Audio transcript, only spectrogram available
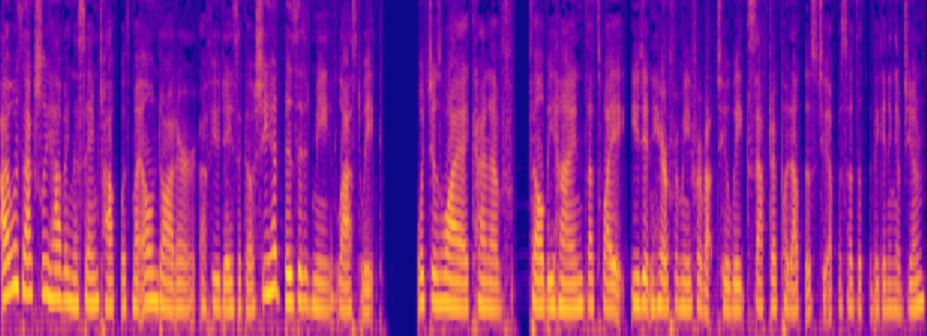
I was actually having the same talk with my own daughter a few days ago. She had visited me last week, which is why I kind of fell behind. That's why you didn't hear from me for about two weeks after I put out those two episodes at the beginning of June.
